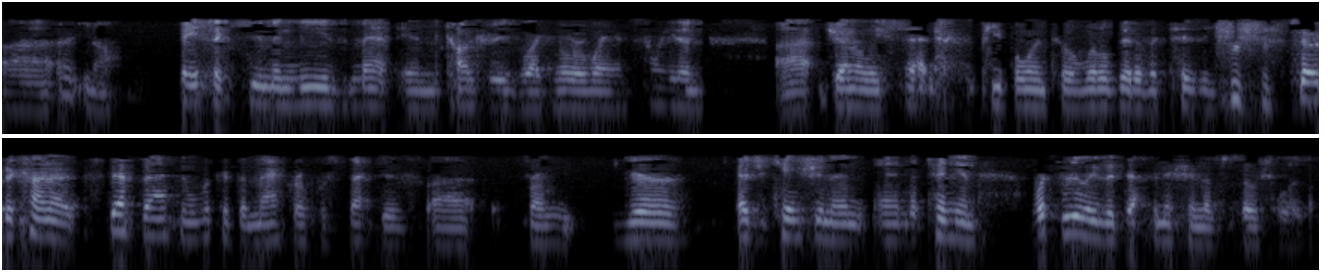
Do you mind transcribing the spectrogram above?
uh, you know, basic human needs met in countries like Norway and Sweden. Uh, generally set people into a little bit of a tizzy. so to kind of step back and look at the macro perspective uh, from your education and, and opinion, what's really the definition of socialism?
